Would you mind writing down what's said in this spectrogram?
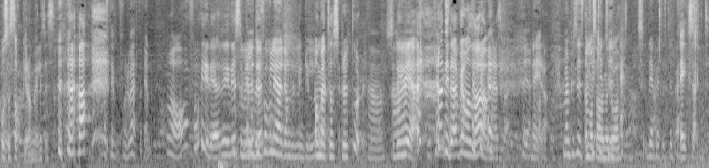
och så socker då möjligtvis. Fast det får du äta det ja, får vi det? Det är det som är Eller lite... du får väl göra det om du ligger lågt. Om jag tar sprutor? Ja. Så det är det. det är därför jag måste ha dem. Nej, jag Nej då. Men precis, du fick ju typ ändå. 1, diabetes typ 1. Exakt.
